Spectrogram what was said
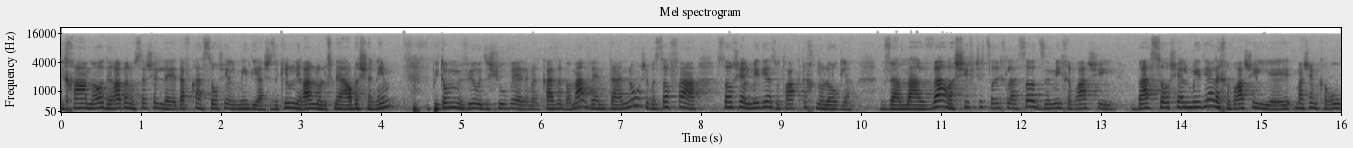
שיחה מאוד ערה בנושא של אה, דווקא הסושיאל מדיה, שזה כאילו נראה לנו לפני ארבע שנים, ופתאום הם הביאו את זה שוב אה, למרכז הבמה, והם טענו שבסוף הסושיאל מדיה זאת רק טכנולוגיה. והמעבר, השיפט שצריך לעשות, זה מחברה שהיא בסושיאל מדיה לחברה שהיא, אה, מה שהם קראו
